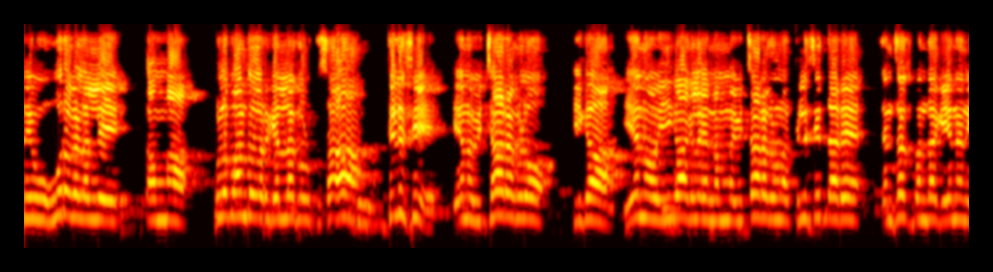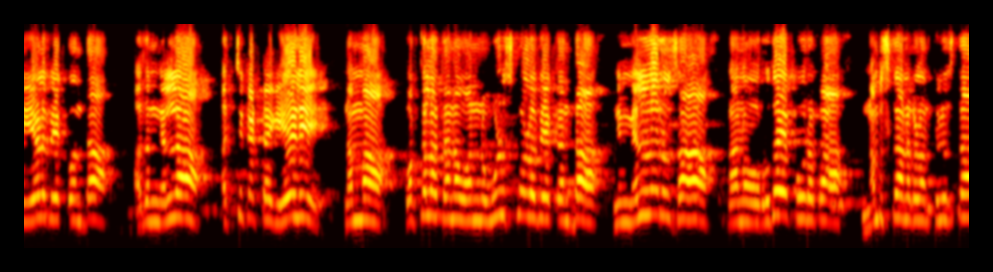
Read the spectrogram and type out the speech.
ನೀವು ಊರುಗಳಲ್ಲಿ ತಮ್ಮ ಕುಲಬಾಂಧವರಿಗೆಲ್ಲರಿಗೂ ಸಹ ತಿಳಿಸಿ ಏನು ವಿಚಾರಗಳು. ಈಗ ಏನು ಈಗಾಗಲೇ ನಮ್ಮ ವಿಚಾರಗಳನ್ನ ತಿಳಿಸಿದ್ದಾರೆ. ಸೆನ್ಸಸ್ ಬಂದಾಗ ಏನೇನು ಹೇಳಬೇಕು ಅಂತ ಅದನ್ನೆಲ್ಲ ಅಚ್ಚುಕಟ್ಟಾಗಿ ಹೇಳಿ ನಮ್ಮ ಒಕ್ಕಲತನವನ್ನು ಉಳಿಸ್ಕೊಳ್ಳಬೇಕಂತ ನಿಮ್ಮೆಲ್ಲರೂ ಸಹ ನಾನು ಹೃದಯಪೂರ್ವಕ ನಮಸ್ಕಾರಗಳನ್ನು ತಿಳಿಸ್ತಾ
